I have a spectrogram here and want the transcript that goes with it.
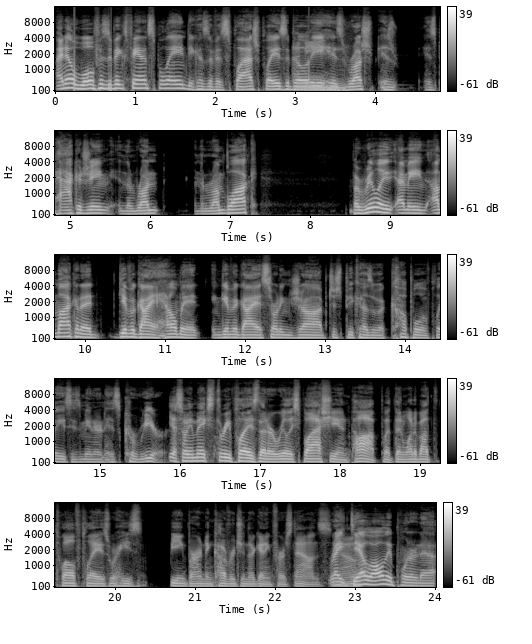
I know Wolf is a big fan of Spillane because of his splash plays ability, his mean- rush, his his packaging in the run in the run block. But really, I mean, I'm not gonna give a guy a helmet and give a guy a starting job just because of a couple of plays he's made in his career. Yeah, so he makes three plays that are really splashy and pop, but then what about the 12 plays where he's being burned in coverage and they're getting first downs? Right. know? Dale Lolley pointed out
